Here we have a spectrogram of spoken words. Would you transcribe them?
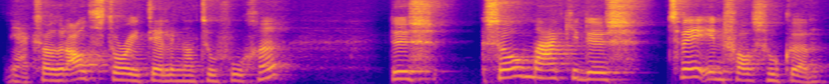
ja, ik zou er altijd storytelling aan toevoegen. Dus zo maak je dus twee invalshoeken.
